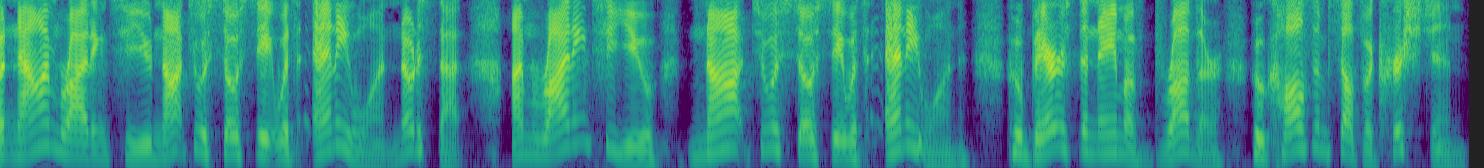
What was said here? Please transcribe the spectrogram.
But now I'm writing to you not to associate with anyone. Notice that. I'm writing to you not to associate with anyone who bears the name of brother, who calls himself a Christian,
